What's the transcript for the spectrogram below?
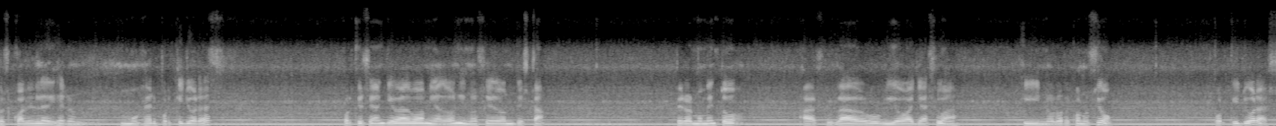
los cuales le dijeron, mujer, ¿por qué lloras? Porque se han llevado a mi Adón y no sé dónde está. Pero al momento a su lado vio a Yahshua y no lo reconoció. ¿Por qué lloras?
